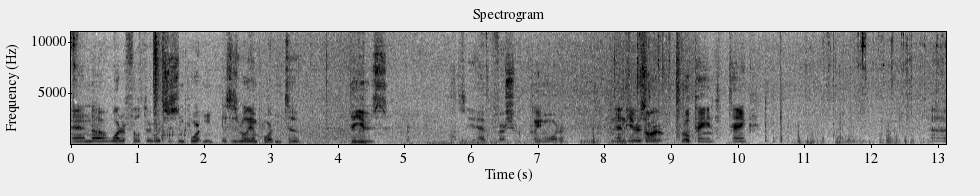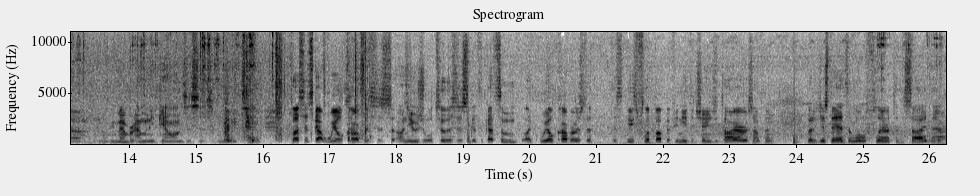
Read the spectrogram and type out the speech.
and uh, water filter, which is important. This is really important to, to use. So you have fresh, clean water. And then here's our propane tank. Uh, I don't remember how many gallons this is, maybe 10. Plus it's got wheel covers, this is unusual too. This has got some like wheel covers that this, these flip up if you need to change a tire or something. But it just adds a little flare to the side there.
